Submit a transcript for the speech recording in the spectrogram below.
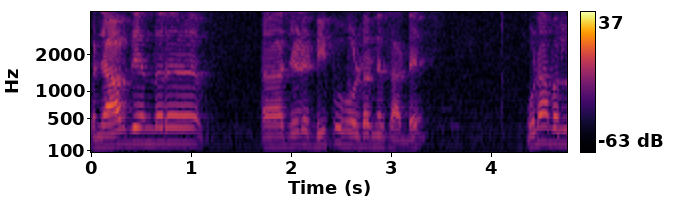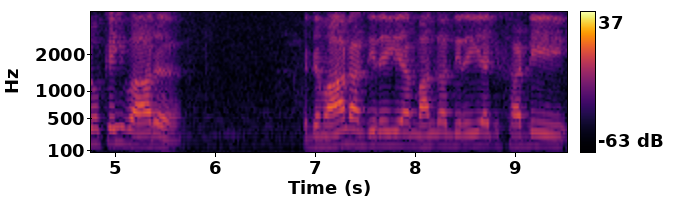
ਪੰਜਾਬ ਦੇ ਅੰਦਰ ਜਿਹੜੇ ਡੀਪੂ ਹੋਲਡਰ ਨੇ ਸਾਡੇ, ਉਹਨਾਂ ਵੱਲੋਂ ਕਈ ਵਾਰ ਡਿਮਾਂਡ ਆਂਦੀ ਰਹੀ ਹੈ, ਮੰਗ ਆਂਦੀ ਰਹੀ ਹੈ ਕਿ ਸਾਡੀ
